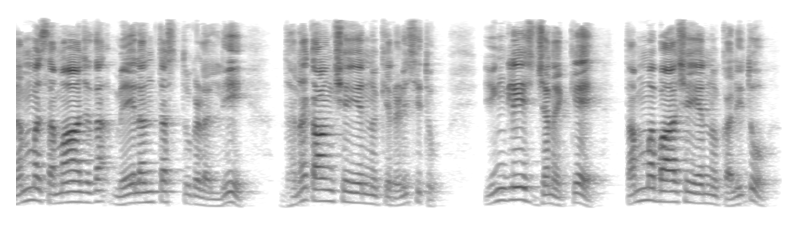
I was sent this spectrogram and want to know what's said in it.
ನಮ್ಮ ಸಮಾಜದ ಮೇಲಂತಸ್ತುಗಳಲ್ಲಿ ಧನಕಾಂಕ್ಷೆಯನ್ನು ಕೆರಳಿಸಿತು. ಇಂಗ್ಲಿಷ್ ಜನಕ್ಕೆ ತಮ್ಮ ಭಾಷೆಯನ್ನು ಕಲಿತು,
